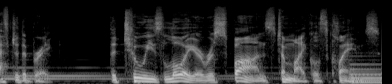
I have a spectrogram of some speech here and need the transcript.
After the break, the Tuohy's lawyer responds to Michael's claims.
